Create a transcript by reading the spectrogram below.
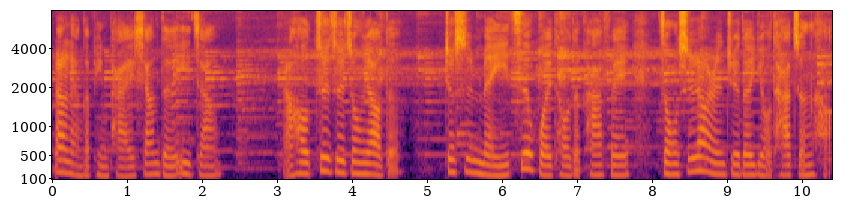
让两个品牌相得益彰。然后最最重要的，就是每一次回头的咖啡，总是让人觉得有它真好。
